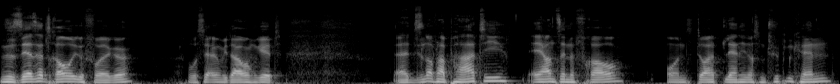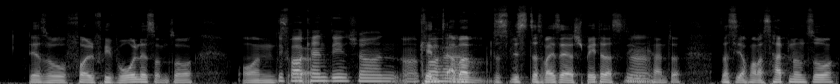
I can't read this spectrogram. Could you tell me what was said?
Eine sehr, sehr traurige Folge, wo es ja irgendwie darum geht, Äh, die sind auf einer Party, er und seine Frau. Und dort lernen die noch so einen Typen kennen, der so voll frivol ist und so. Und, Die Frau äh, kennt ihn schon. äh, kennt, vorher. aber das, wisst, das weiß er erst später, dass sie Ja. ihn kannte, dass sie auch mal was hatten und so.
